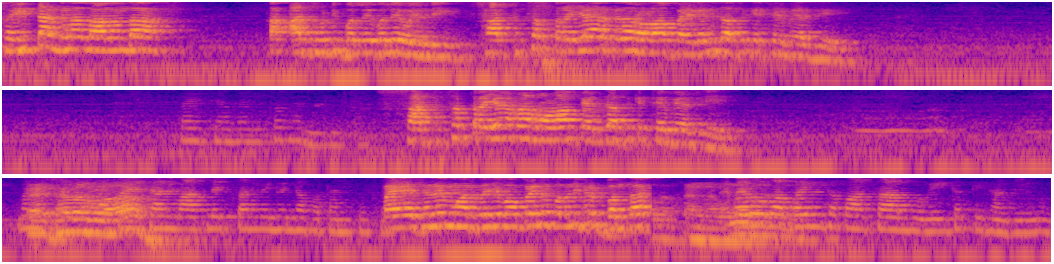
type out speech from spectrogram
ਸਹੀ ਢੰਗ ਨਾਲ ਲਾ ਲੈਂਦਾ ਤਾਂ ਅੱਜ ਤੁਹਾਡੀ ਬੱਲੇ ਬੱਲੇ ਹੋ ਜਾਂਦੀ 60 70000 ਰੁਪਏ ਦਾ ਰੌਲਾ ਪੈ ਗਿਆ ਨਹੀਂ ਦੱਸ ਕਿੱਥੇ ਪਿਆ ਸੀ ਇਹ? ਪੈਸਿਆਂ ਦਾ ਵੀ ਪਤਾ ਨਹੀਂ 60 70000 ਦਾ ਰੌਲਾ ਪਿਆ ਸੀ, ਦੱਸ ਕਿੱਥੇ ਪਿਆ ਸੀ ਇਹ? ਮੈਨੂੰ ਪੈਸਿਆਂ ਦਾ ਪਤਾ ਨਹੀਂ, ਰੌਲਾ। ਪੈਸਿਆਂ ਦੇ ਮਾਸਲੇ 'ਚ ਤਾਂ ਮੈਨੂੰ ਇੰਨਾ ਪਤਾ ਨਹੀਂ ਕੁਛ ਪੈਸੇ ਦੇ ਮਸਲੇ 'ਚ ਬਾਬਾ ਇਹਨੂੰ ਪਤਾ ਨਹੀਂ ਫਿਰ ਬੰਦਾ ਧੰਨਵਾਦ। ਪਰ ਉਹ ਬਾਬਾ ਜੀ ਮੈਨੂੰ ਤਾਂ 5 ਸਾਲ ਹੋ ਗਏ ਧੱਕੇ ਖਾਂਦੀ ਨੂੰ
